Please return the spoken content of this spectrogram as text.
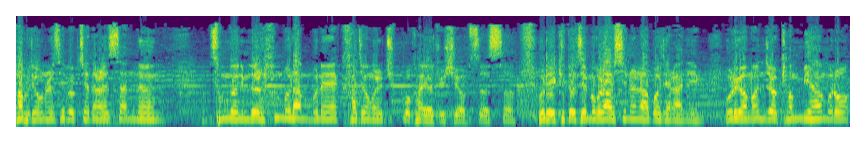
아버지 오늘 새벽 재단을 쌓는 성도님들 한 분한 한 분의 가정을 축복하여 주시옵소서. 우리의 기도 제목을 하시는 아버지 하나님, 우리가 먼저 겸비함으로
